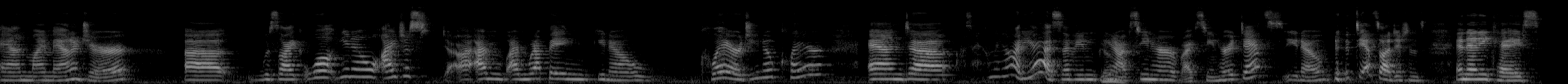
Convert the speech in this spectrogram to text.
and my manager uh, was like, "Well, you know, I just I, I'm I'm repping, you know, Claire. Do you know Claire?" And uh, I was like, "Oh my god, yes! I mean, you know, I've seen her. I've seen her at dance, you know, dance auditions. In any case."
